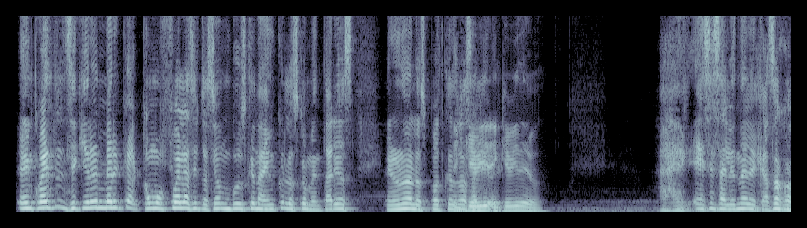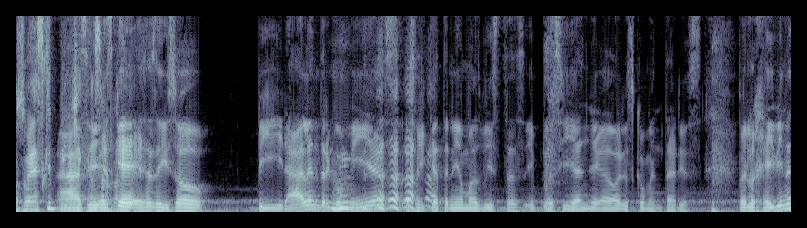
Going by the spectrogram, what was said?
encuentren, si quieren ver cómo fue la situación, busquen ahí en los comentarios en uno de los podcasts. ¿En qué video? ese salió en el caso Josué. Es que Ah, sí, es que ese se hizo viral, entre comillas. es el que ha tenido más vistas. Y pues sí, han llegado varios comentarios. Pero el hate viene.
